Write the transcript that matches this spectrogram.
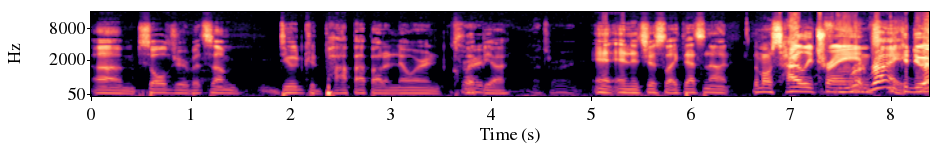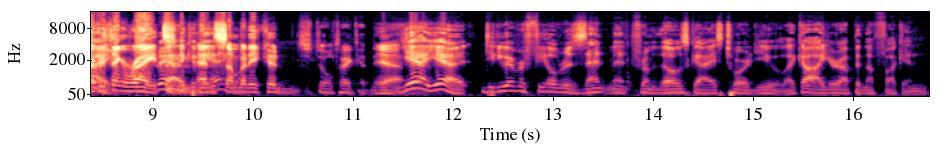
um, soldier, but some dude could pop up out of nowhere and clip right. you. that's That's right. and, and it's just like that's not The most highly trained. Right, You could do right. everything right, Yeah, it could and somebody could. Still take it. Yeah. yeah yeah did you ever feel resentment from those guys toward you like oh you're up in the fucking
